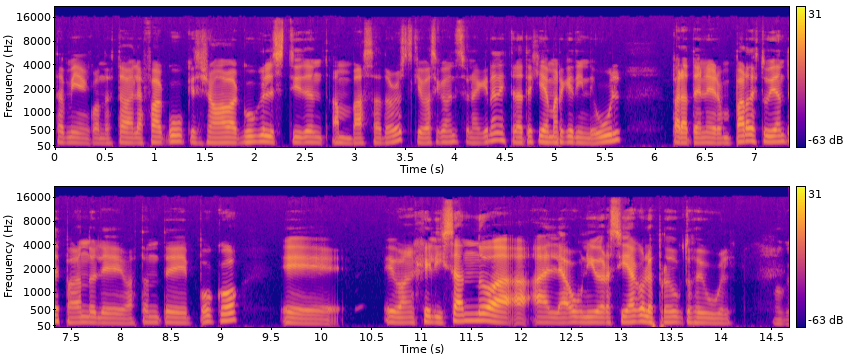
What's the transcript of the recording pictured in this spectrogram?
también cuando estaba en la Facu, que se llamaba Google Student Ambassadors, que básicamente es una gran estrategia de marketing de Google para tener un par de estudiantes pagándole bastante poco, eh, evangelizando a, la universidad con los productos de Google. Ok.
